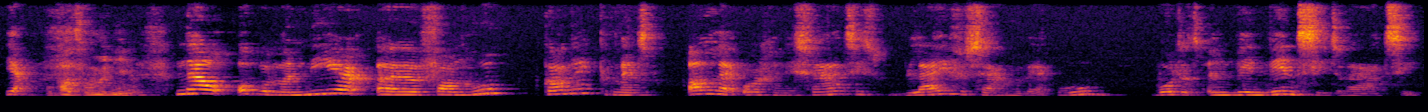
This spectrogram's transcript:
Ja. Op wat voor manier? Nou, op een manier eh, van hoe kan ik met allerlei organisaties blijven samenwerken? Hoe wordt het een win-win situatie?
